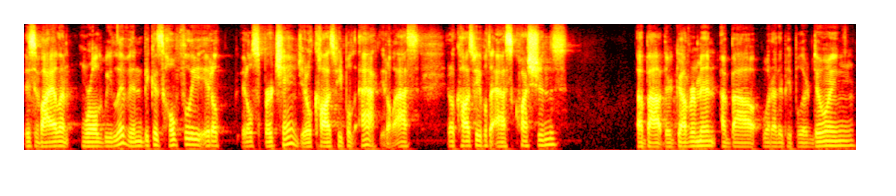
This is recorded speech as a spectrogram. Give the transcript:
this violent world we live in because hopefully it'll it'll spur change. It'll cause people to act. It'll ask it'll cause people to ask questions about their government, about what other people are doing,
